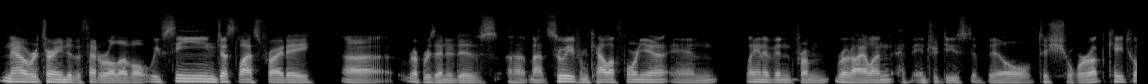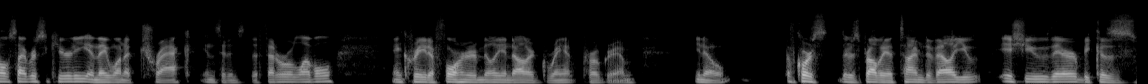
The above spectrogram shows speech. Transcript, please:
now returning to the federal level we've seen just last friday uh representatives uh, matsui from california and Langevin from rhode island have introduced a bill to shore up k-12 cybersecurity and they want to track incidents at the federal level and create a 400 million dollar grant program you know of course there's probably a time to value issue there because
